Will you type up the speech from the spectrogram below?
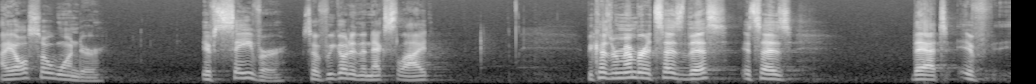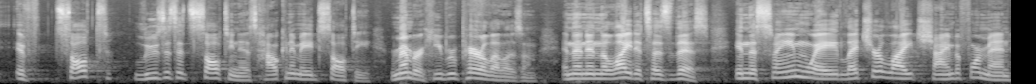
I also wonder if savor, so if we go to the next slide, because remember it says this it says, that if, if salt loses its saltiness, how can it made salty? Remember, Hebrew parallelism. And then in the light, it says this In the same way, let your light shine before men,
